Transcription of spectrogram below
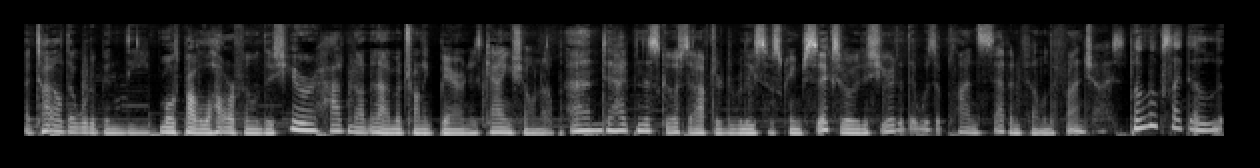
A title that would have been the most probable horror film this year had not an animatronic bear and his gang shown up, and it had been discussed after the release of Scream 6 earlier this year that there was a planned 7 film of the franchise. But it looks like the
